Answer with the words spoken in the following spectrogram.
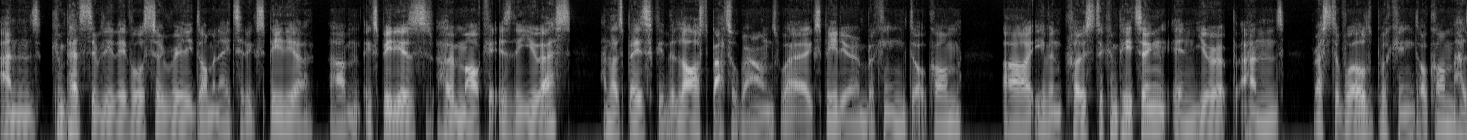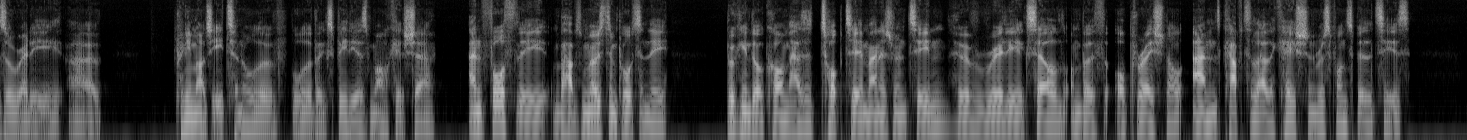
And competitively, they've also really dominated Expedia. Um, Expedia's home market is the US, and that's basically the last battleground where Expedia and Booking.com are even close to competing in Europe and rest of world, Booking.com has already uh, pretty much eaten all of all of Expedia's market share. And fourthly, perhaps most importantly, Booking.com has a top tier management team who have really excelled on both operational and capital allocation responsibilities.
